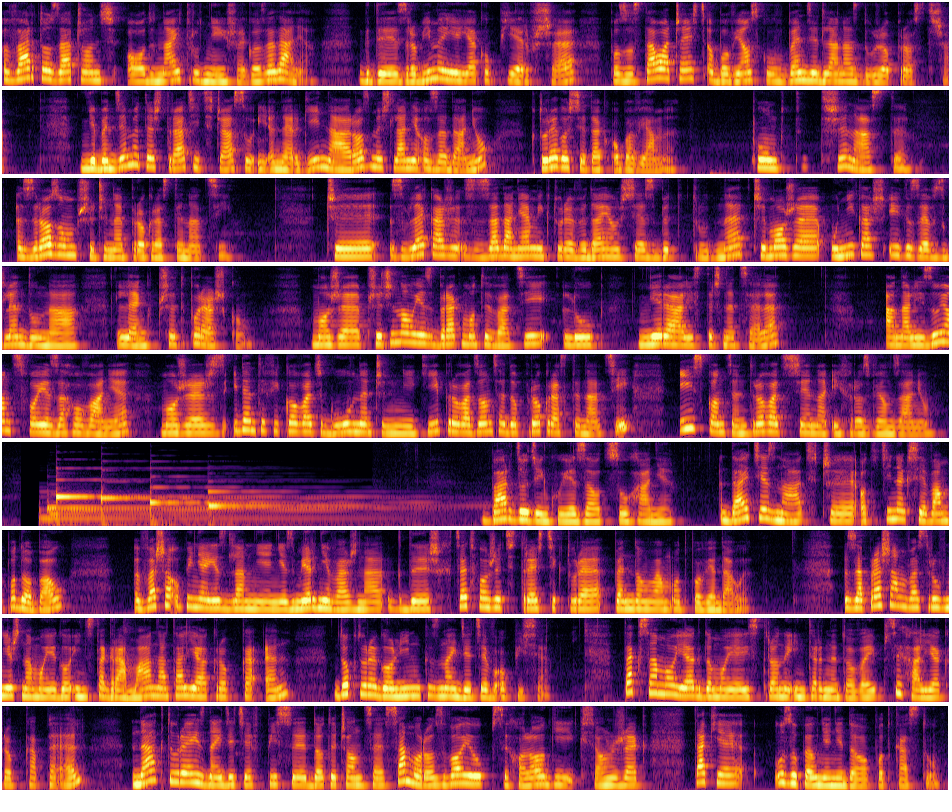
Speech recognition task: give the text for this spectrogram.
Warto zacząć od najtrudniejszego zadania. Gdy zrobimy je jako pierwsze, pozostała część obowiązków będzie dla nas dużo prostsza. Nie będziemy też tracić czasu i energii na rozmyślanie o zadaniu, którego się tak obawiamy. Punkt 13. Zrozum przyczynę prokrastynacji. Czy zwlekasz z zadaniami, które wydają się zbyt trudne, czy może unikasz ich ze względu na lęk przed porażką? Może przyczyną jest brak motywacji lub nierealistyczne cele? Analizując swoje zachowanie, możesz zidentyfikować główne czynniki prowadzące do prokrastynacji i skoncentrować się na ich rozwiązaniu. Bardzo dziękuję za odsłuchanie. Dajcie znać, czy odcinek się Wam podobał Wasza opinia jest dla mnie niezmiernie ważna, gdyż chcę tworzyć treści, które będą Wam odpowiadały. Zapraszam Was również na mojego Instagrama natalia.n, do którego link znajdziecie w opisie. Tak samo jak do mojej strony internetowej psychalia.pl, na której znajdziecie wpisy dotyczące samorozwoju, psychologii, książek, takie uzupełnienie do podcastu.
